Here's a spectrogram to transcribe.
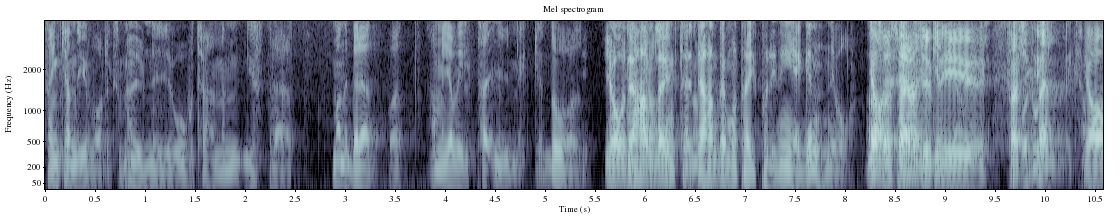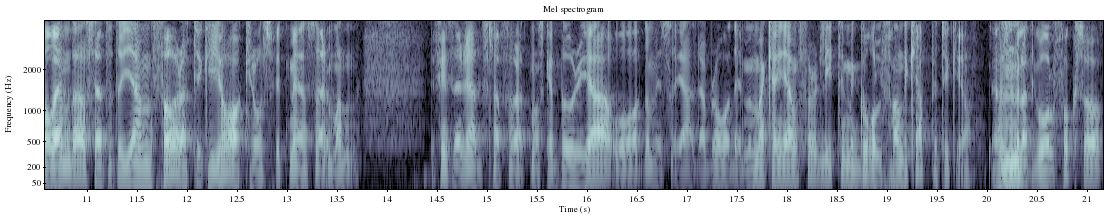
Sen kan det ju vara liksom hur ny och otränad, men just det där att man är beredd på att ja, men jag vill ta i mycket. Då Ja, och det handlar ju inte, det handlar om att ta i på din egen nivå. Ja, så här, ja, du blir ja. ju... För sig själv, liksom. Ja, och enda sättet att jämföra tycker jag crossfit med så här, man, det finns en rädsla för att man ska börja och de är så jädra bra det. Men man kan jämföra lite med golfhandikappet tycker jag. Jag har Mm. spelat golf också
